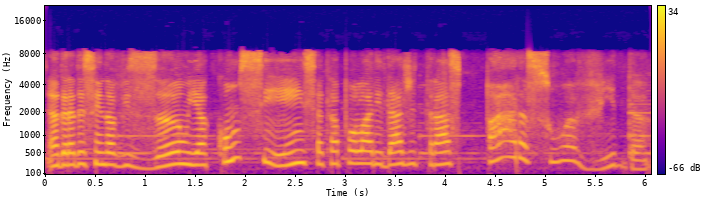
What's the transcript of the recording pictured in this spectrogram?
agradecendo a visão e a consciência que a polaridade traz para a sua vida.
